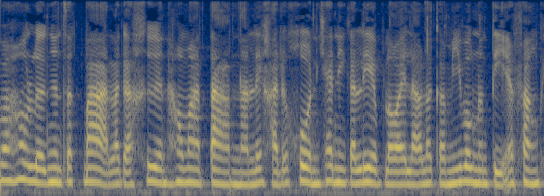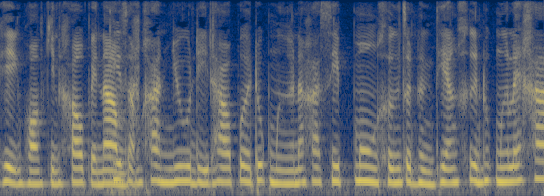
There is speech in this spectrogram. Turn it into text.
ว่าเฮาเหลือเงินจากบาทแล้วก็คืนเฮามาตามนั้นเลยค่ะทุกคนแค่นี้ก็เรียบร้อยแล้วแล้วก็มีวงดนตรีให้ฟังเพลงพร้อมกินข้าวไปนำที่สำคัญยูดีเท่าเปิดทุกมื้อนะคะ10โมงครึ่งจนถึงเที่ยงคืนทุกมื้อเลยค่ะ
